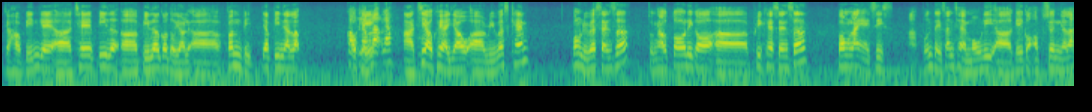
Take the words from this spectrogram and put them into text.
就后边嘅诶车 B 边诶边粒嗰度有诶分别一边一粒，ok 啊之后佢系有诶 reverse cam 帮 reverse sensor。仲有多呢个诶 p r e c a t s e n s o r 帮 line assist 啊，本地新车系冇呢诶几个 option 㗎啦。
